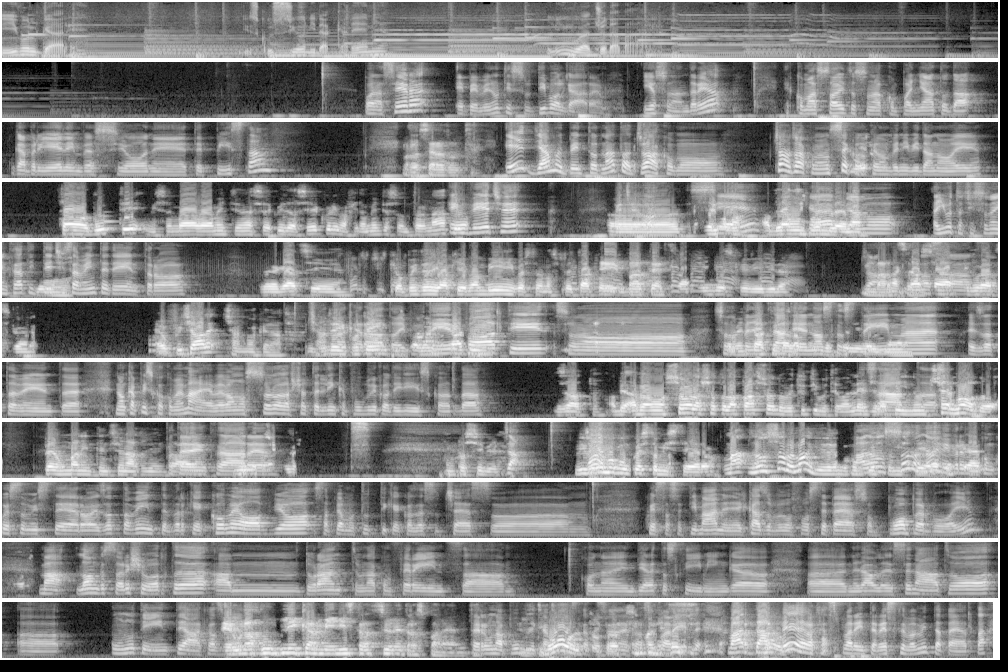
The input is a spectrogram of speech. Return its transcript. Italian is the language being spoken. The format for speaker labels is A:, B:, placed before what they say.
A: Studi volgare. Discussioni d'accademia. Linguaggio da bar.
B: Buonasera e benvenuti su Divolgare. Io sono Andrea e come al solito sono accompagnato da Gabriele in versione teppista
C: Buonasera a tutti.
B: e diamo il bentornato a Giacomo. Ciao Giacomo, è un secolo che non venivi da noi.
D: Ciao a tutti, mi sembrava veramente di non essere qui da secoli, ma finalmente sono tornato.
B: E invece... Invece oh, sì,
D: abbiamo un problema.
B: abbiamo- Aiuto, ci sono entrati
D: Oh.
B: decisamente dentro.
D: Ragazzi, che ho aprito gli occhi ai bambini, questo è uno spettacolo
C: Sì,
D: di bellezza indescrivibile.
B: Già,
D: Una cassa figurazione. È ufficiale, ci hanno hackerato. I
B: Ci hanno hackerato,
D: potenti
B: i poteri forti sono, sono penetrati nel nostro
D: potenza
B: stream. Esattamente. Non capisco come mai, avevamo solo lasciato il link pubblico di Discord.
D: Esatto, Abbia- abbiamo solo lasciato la password dove tutti potevano leggere,
B: Esatto.
D: quindi non c'è modo per un malintenzionato di entrare.
B: Poter entrare.
D: Non impossibile.
B: Già.
D: Vivremo
B: No.
D: con questo mistero, ma non solo noi vivremo con
B: Ma non
D: questo
B: solo
D: mistero.
B: noi vivremo
D: perché-
B: con questo mistero, esattamente, perché come ovvio sappiamo tutti che cosa è successo questa settimana, nel caso ve lo foste perso, buon per voi. Ma long story short, um, durante una conferenza con in diretta streaming eh, eh, nell'aula del Senato, eh, un utente ha
C: Per
B: trasmesso
C: una pubblica amministrazione trasparente.
B: per una pubblica
D: Molto
B: amministrazione
D: trasparente.
B: trasparente, ma davvero trasparente, era estremamente aperta.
